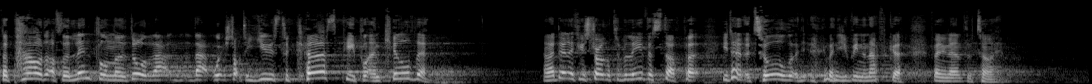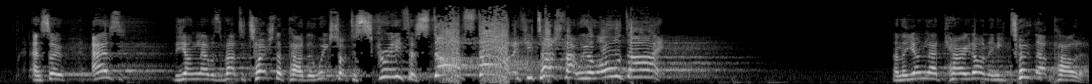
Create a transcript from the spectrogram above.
the powder off the lintel on the door that that witch doctor used to curse people and kill them. And I don't know if you struggle to believe this stuff, but you don't at all when you've been in Africa for any length of time. And so, as the young lad was about to touch the powder, the witch doctor screamed, Stop, stop! If you touch that, we will all die. And the young lad carried on and he took that powder.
